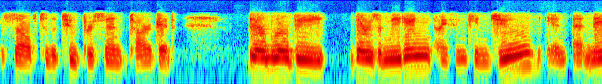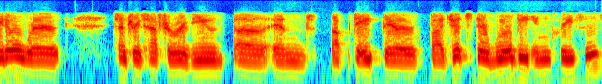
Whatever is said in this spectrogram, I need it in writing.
itself to the 2% target. There will be, there's a meeting, I think, in June in, at NATO where countries have to review uh, and update their budgets. There will be increases,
